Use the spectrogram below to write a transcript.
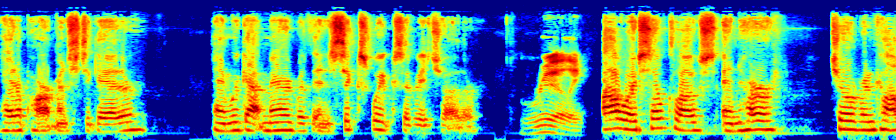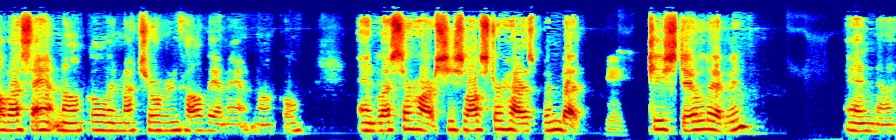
had apartments together, and we got married within six weeks of each other. Really? Always so close, and her children called us aunt and uncle, and my children called them aunt and uncle. And bless her heart, she's lost her husband, but mm. she's still living. And uh,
